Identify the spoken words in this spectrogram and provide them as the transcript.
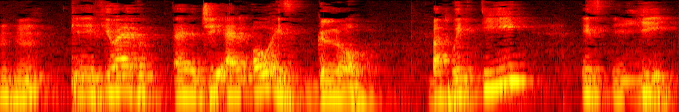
Mm-hmm. If you have uh, GLO is glow, but with E is Y.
